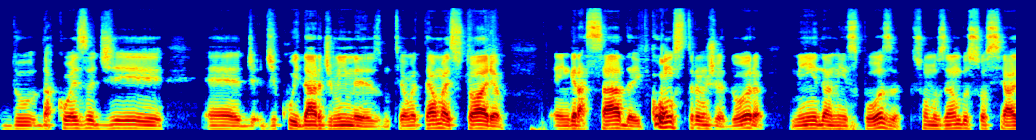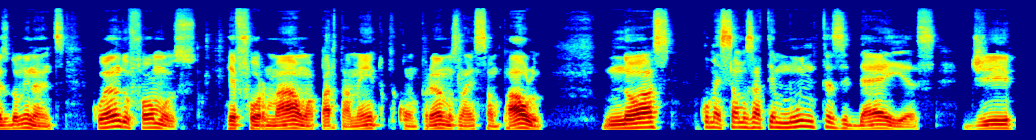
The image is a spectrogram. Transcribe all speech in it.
do, da coisa de, é, de, de, cuidar de mim mesmo. Tem até uma história engraçada e constrangedora, minha e da minha esposa, somos ambos sociais dominantes. Quando fomos reformar um apartamento que compramos lá em São Paulo, nós começamos a ter muitas ideias de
